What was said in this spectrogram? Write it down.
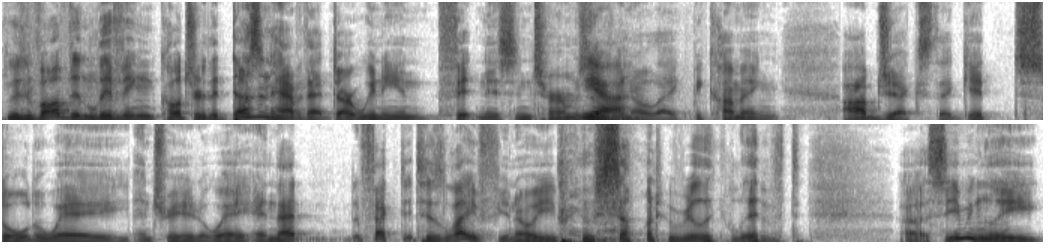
he was involved in living culture that doesn't have that Darwinian fitness in terms Yeah. of you know like becoming objects that get sold away and traded away, and that affected his life. You know, he, he was someone who really lived uh, seemingly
